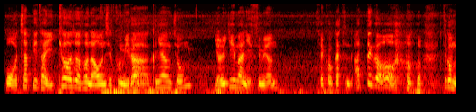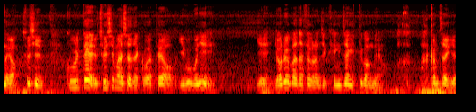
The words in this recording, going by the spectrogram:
뭐 어차피 다 익혀져서 나온 제품이라 그냥 좀 열기만 있으면 될 것 같은데 아 뜨거 뜨겁네요. 조심. 구울 때 조심하셔야 될 것 같아요. 이 부분이 예 열을 받아서 그런지 굉장히 뜨겁네요. 아 깜짝이야.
